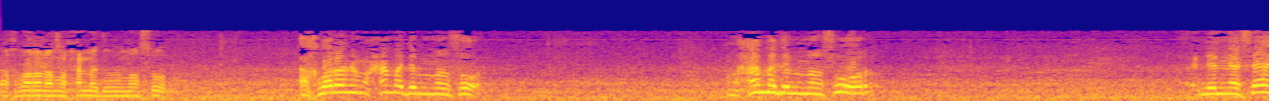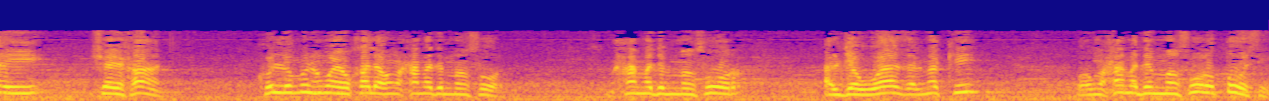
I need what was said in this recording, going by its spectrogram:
أخبرنا محمد بن منصور. أخبرنا محمد بن منصور. محمد بن منصور للنساء شيخان. كل منهما يقال له محمد بن منصور. محمد بن منصور الجواز المكي ومحمد بن منصور الطوسي.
